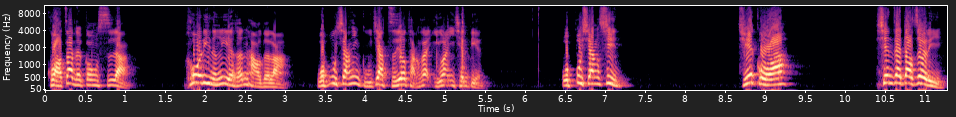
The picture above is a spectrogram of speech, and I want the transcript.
寡占的公司啊，获利能力也很好的啦。我不相信股价只有躺在一万一千点，我不相信。结果啊，现在到这里，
